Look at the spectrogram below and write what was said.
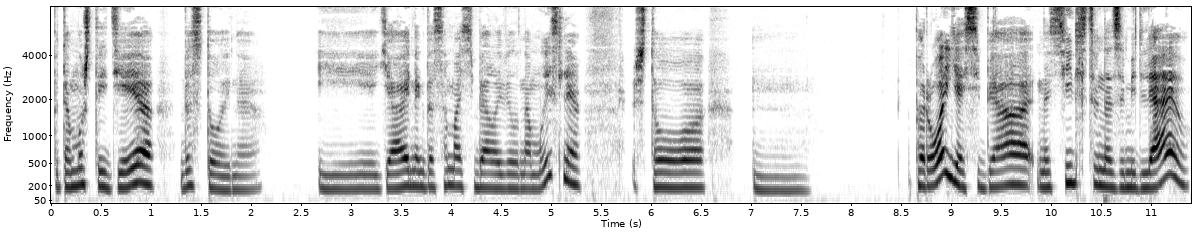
потому что идея достойная. И я иногда сама себя ловила на мысли, что порой я себя насильственно замедляю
